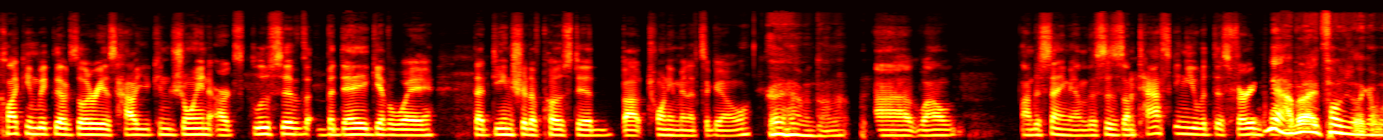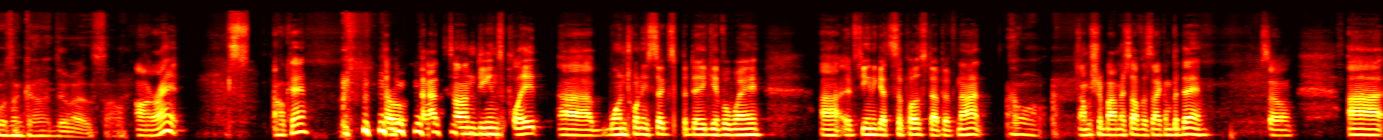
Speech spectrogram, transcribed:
Collecting Weekly Auxiliary is how you can join our exclusive bidet giveaway that Dean should have posted about 20 minutes ago. I haven't done it. Uh, well, I'm just saying, man, this is I'm tasking you with this very Yeah, but I told you like I wasn't gonna do it. So all right. Okay. So that's on Dean's plate. Uh 126 bidet giveaway. Uh if Dean gets the post up. If not, I won't. I'm just gonna buy myself a second bidet. So uh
